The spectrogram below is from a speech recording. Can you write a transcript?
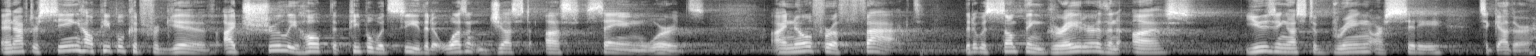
and after seeing how people could forgive, I truly hope that people would see that it wasn't just us saying words. I know for a fact that it was something greater than us using us to bring our city together.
